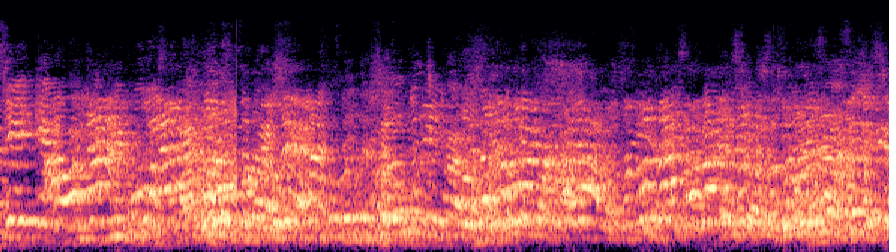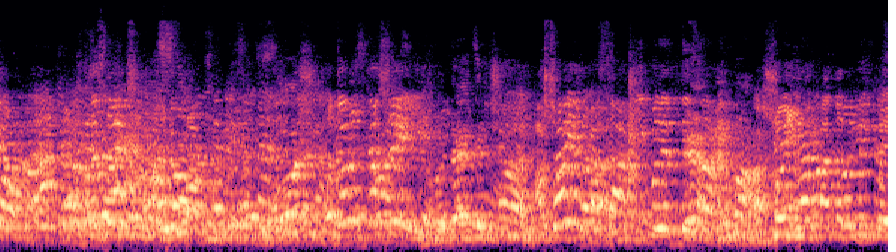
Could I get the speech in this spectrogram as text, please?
скільки років не було? Ото розкажи їм. А що я казав? І коли ти знаєш? А що їм хата тобі я її? Яка різниця? Я землю мала. Наталя, коли я У людини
